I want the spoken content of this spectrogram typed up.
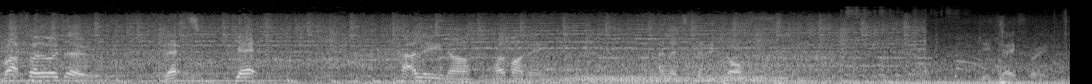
Without further ado, let's get Catalina her money and let's finish off GTA 3.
